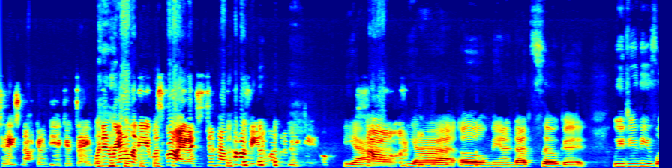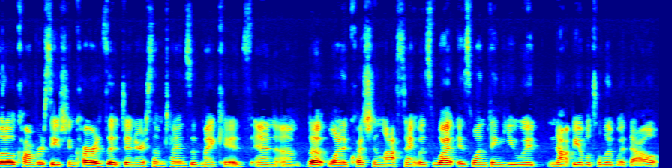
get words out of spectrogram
today's not going to be a good day. When in reality it was fine. I just didn't have coffee and it wasn't a big deal. Yeah. So- yeah. Oh man, that's so good. We do these little conversation cards at dinner sometimes with my kids, and um, the one question last night was, "What is one thing you would not be able to live without?"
